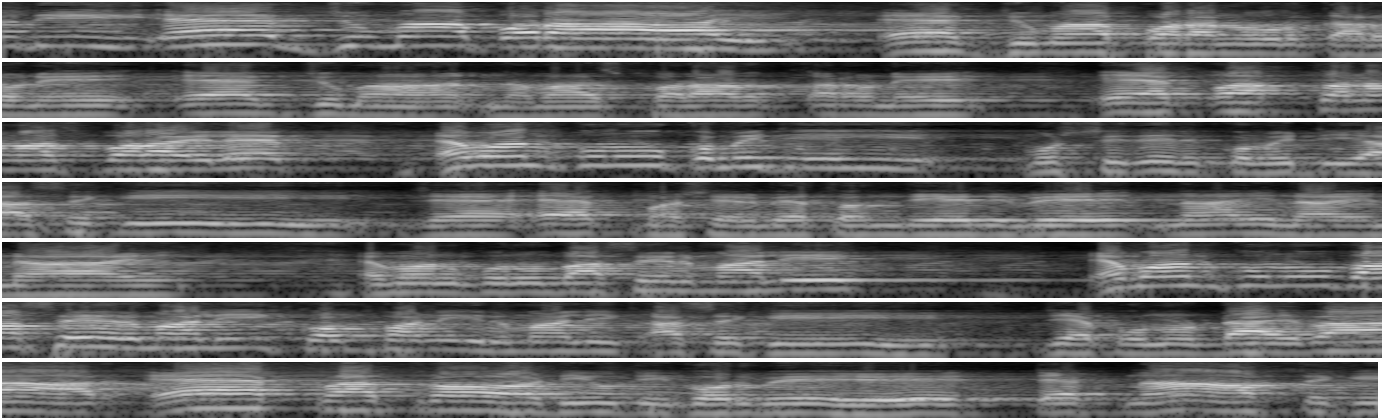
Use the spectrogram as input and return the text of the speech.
যদি এক জুমা পড়ায়, এক জুমা পড়ানোর কারণে, এক জুমা নামাজ পড়ার কারণে, এক ওয়াক্ত নামাজ পড়াইলে, এমন কোন কমিটি, মসজিদের কমিটি আছে কি যে এক মাসের বেতন দিয়ে দিবে? নাই নাই নাই। এমন কোন বাসের মালিক এমন কোন বাসের মালিক, কোম্পানির মালিক আছে কি? যে কোন ড্রাইভার এক রাত্র ডিউটি করবে, টেকনাফ থেকে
